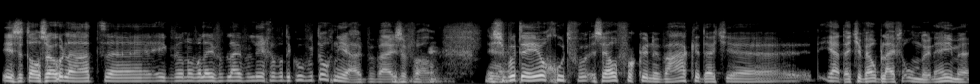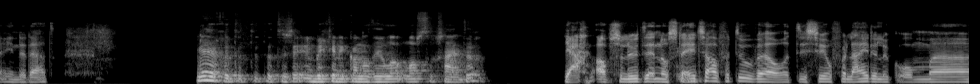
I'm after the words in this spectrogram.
is het al zo laat? eh, ik wil nog wel even blijven liggen, want ik hoef er toch niet uit, bij wijze van. Dus je moet er heel goed voor, zelf voor kunnen waken dat je, ja, dat je wel blijft ondernemen, inderdaad. Ja, goed, dat, dat is, in het begin kan dat heel lastig zijn, toch? Ja, absoluut. En nog steeds af en toe wel. Het is heel verleidelijk om, eh,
